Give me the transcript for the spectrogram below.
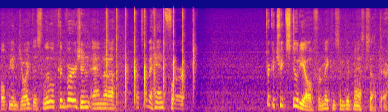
hope you enjoyed this little conversion, and uh, let's have a hand for Trick or Treat Studio for making some good masks out there.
